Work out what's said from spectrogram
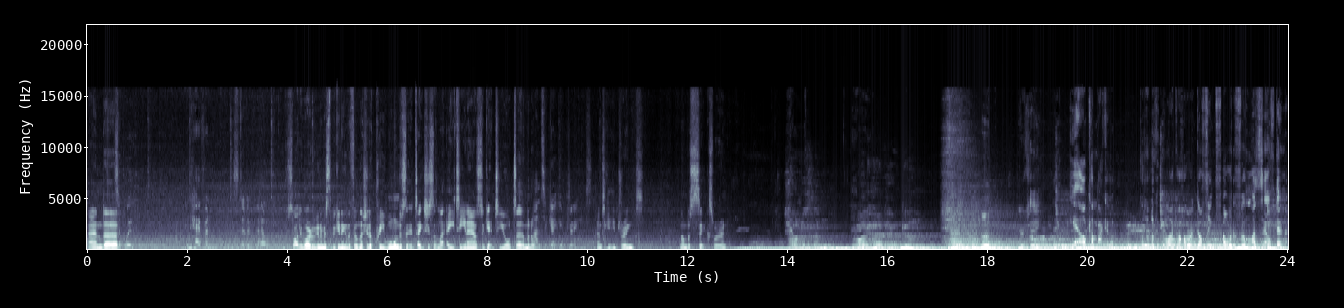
and uh, So we're in heaven instead of hell. I'm slightly worried we're going to miss the beginning of the film. They should have pre-warned us that it takes you something like 18 hours to get to your terminal And to get your drinks. And to get your drinks. Number six, we're in. Jonathan, what have you done? Huh? You okay? Yeah, I'll come back. Got to look a bit like a horror gothic horror film myself, don't I?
